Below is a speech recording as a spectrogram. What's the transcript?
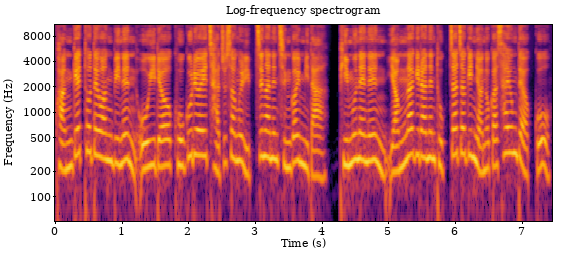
광개토대왕비는 오히려 고구려의 자주성을 입증하는 증거입니다. 비문에는 영락이라는 독자적인 연호가 사용되었고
